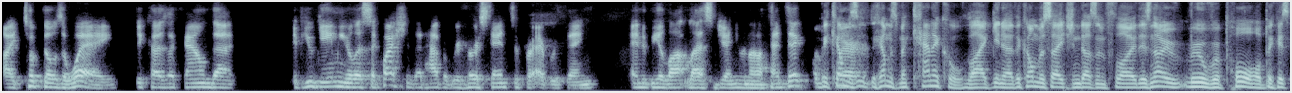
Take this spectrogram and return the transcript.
I took those away because I found that if you gave me your list of questions, I'd have a rehearsed answer for everything and it'd be a lot less genuine and authentic. It becomes where, it becomes mechanical. Like you know, the conversation doesn't flow. There's no real rapport because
